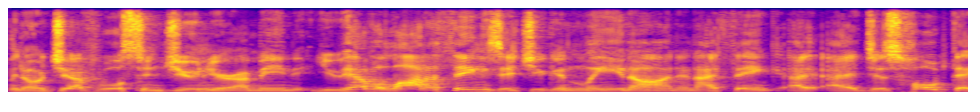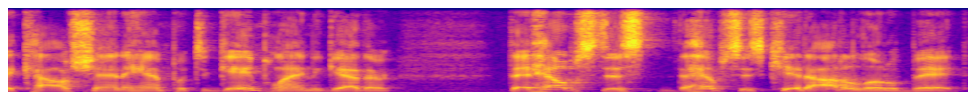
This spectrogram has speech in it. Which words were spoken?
you know Jeff Wilson Jr. I mean, you have a lot of things that you can lean on, and I think I, I just hope that Kyle Shanahan puts a game plan together that helps this that helps this kid out a little bit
